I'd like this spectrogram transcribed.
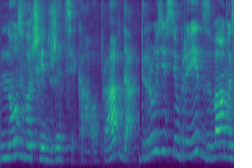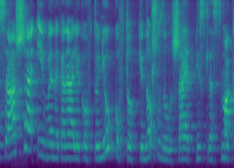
Ну, звучить вже цікаво, правда? Друзі, всім привіт! З вами Саша, і ви на каналі Ковтонюк, Ковток кіно, що залишає після смак.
